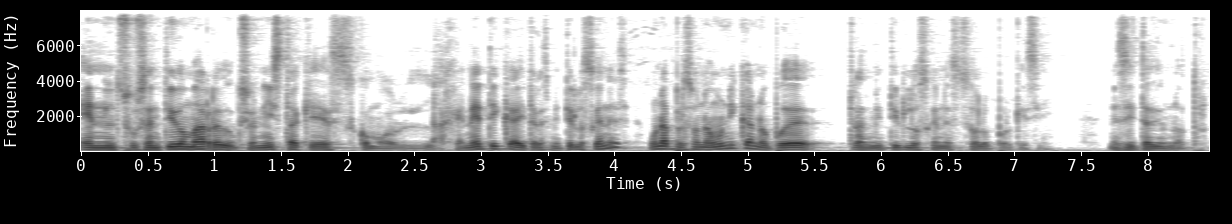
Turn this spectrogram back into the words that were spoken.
en su sentido más reduccionista, que es como la genética y transmitir los genes, una persona única no puede transmitir los genes solo porque sí. Necesita de un otro.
